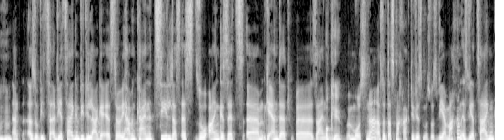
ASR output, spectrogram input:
Mhm. Also wir, wir, zeigen, wie die Lage ist, aber wir haben kein Ziel, dass es so ein Gesetz ähm, geändert äh, sein okay. muss. Ne? Also das macht Aktivismus. Was wir machen, ist, wir zeigen,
